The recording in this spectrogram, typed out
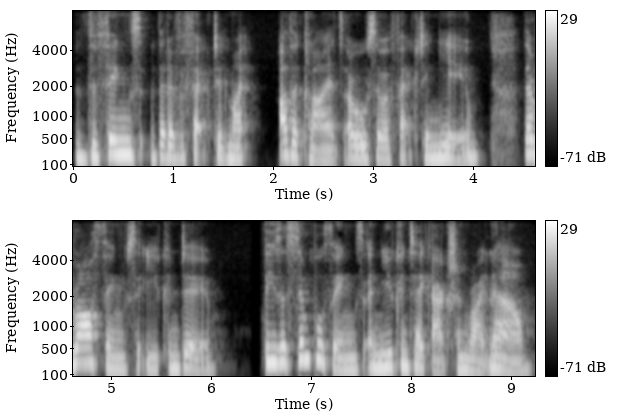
the things that have affected my other clients are also affecting you, there are things that you can do. These are simple things and you can take action right now.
